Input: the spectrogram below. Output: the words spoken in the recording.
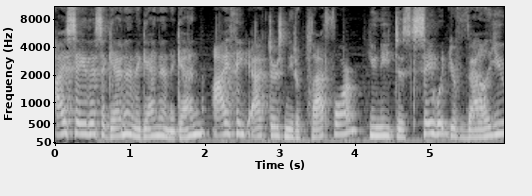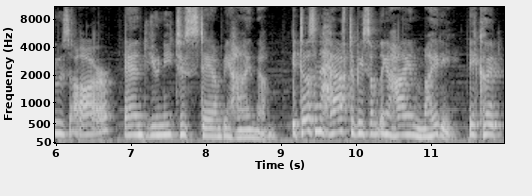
I say this again and again and again. I think actors need a platform. You need to say what your values are and you need to stand behind them. It doesn't have to be something high and mighty. It could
